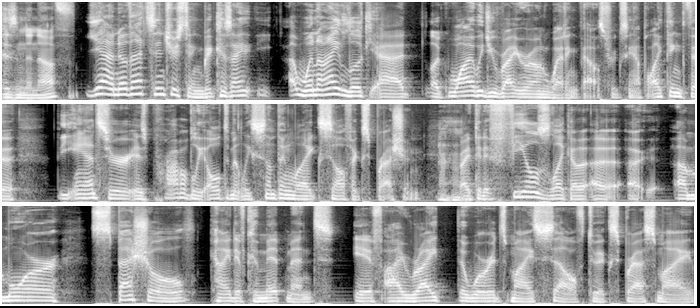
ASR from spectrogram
isn't enough. Yeah, no, that's interesting because I, when I look at like, why would you write your own wedding vows, for example? I think the the answer is probably ultimately something like self-expression, mm-hmm. right? That it feels like a, a a a more special kind of commitment if I write the words myself to express my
